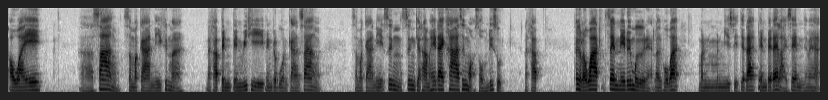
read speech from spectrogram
เอาไว้สร้างสมการนี้ขึ้นมานะครับเป็นเป็นวิธีเป็นกระบวนการสร้างสมการนี้ซึ่งซึ่งจะทำให้ได้ค่าซึ่งเหมาะสมที่สุดนะครับ ถ้าเกิดเราวาดเส้นนี้ด้วยมือเนี่ย เราพบว่ามันมันมีสิทธิ์จะได้เป็นไปได้หลายเส้นใช่ไหมฮะ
